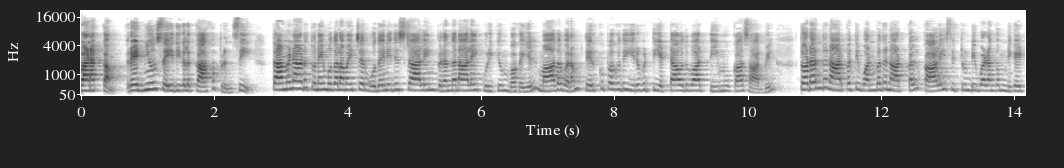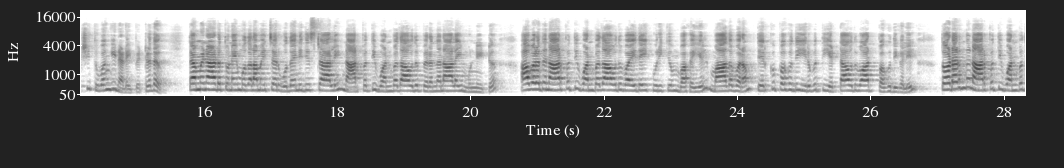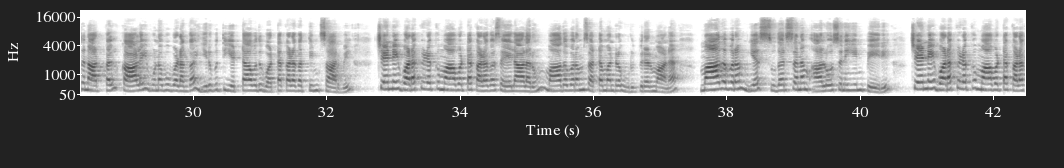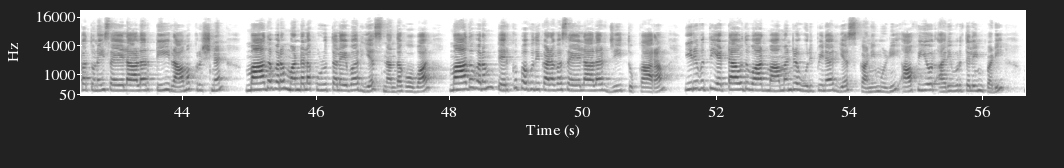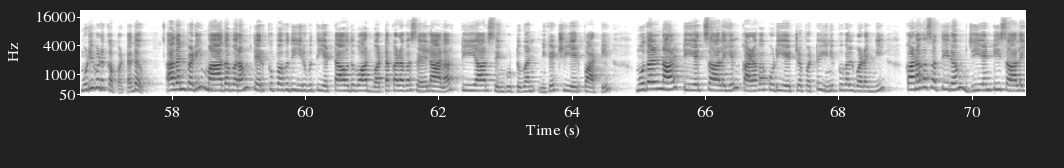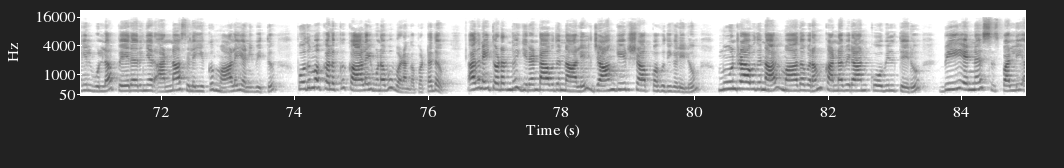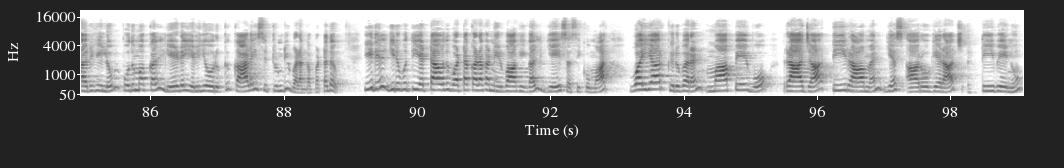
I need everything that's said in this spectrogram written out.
வணக்கம். Red news செய்திகளுக்காக பிரின்சி. தமிழ்நாடு துணை முதலமைச்சர் உதயநிதி ஸ்டாலின் பிறந்த நாளை குறிக்கும் வகையில் மாதவரம் தெற்கு பகுதி இருபத்தி எட்டாவது வார்டு திமுக சார்பில் தொடர்ந்து நாற்பத்தி ஒன்பது நாட்கள் காலை சிற்றுண்டி வழங்கும் நிகழ்ச்சி துவங்கி நடைபெற்றது. தமிழ்நாடு துணை முதலமைச்சர் உதயநிதி ஸ்டாலின் நாற்பத்தி ஒன்பதாவது பிறந்த நாளை முன்னிட்டு அவரது நாற்பத்தி ஒன்பதாவது வயதை குறிக்கும் வகையில் மாதவரம் தெற்கு பகுதி இருபத்தி எட்டாவது வார்டு பகுதிகளில் தொடர்ந்து நாற்பத்தி ஒன்பது நாட்கள் காலை உணவு வழங்க இருபத்தி எட்டாவது வட்டக்கழகத்தின் சார்பில் சென்னை வடகிழக்கு மாவட்ட கழக செயலாளரும் மாதவரம் சட்டமன்ற உறுப்பினருமான மாதவரம் எஸ். சுதர்சனம் ஆலோசனையின் பேரில் சென்னை வடகிழக்கு மாவட்ட கழக துணை செயலாளர் டி. ராமகிருஷ்ணன் மாதவரம் மண்டல குழு தலைவர் எஸ். நந்தகோபால் மாதவரம் தெற்கு பகுதி கழக செயலாளர் ஜி துக்காராம் இருபத்தி எட்டாவது வார்டு மாமன்ற உறுப்பினர் எஸ் கனிமொழி ஆகியோர் அறிவுறுத்தலின்படி முடிவெடுக்கப்பட்டது. அதன்படி மாதவரம் தெற்கு பகுதி இருபத்தி எட்டாவது வார்டு வட்டக்கழக செயலாளர் டி ஆர் செங்குட்டுவன் நிகழ்ச்சி ஏற்பாட்டில் முதல் நாள் டிஎச் சாலையில் கழக கொடி ஏற்றப்பட்டு இனிப்புகள் வழங்கி கனகசத்திரம் ஜிஎன்டி சாலையில் உள்ள பேரறிஞர் அண்ணா சிலைக்கு மாலை அணிவித்து பொதுமக்களுக்கு காலை உணவு வழங்கப்பட்டது. அதனைத் தொடர்ந்து இரண்டாவது நாளில் ஜாங்கீர் ஷாப் பகுதிகளிலும் மூன்றாவது நாள் மாதவரம் கண்ணபிரான் கோவில் தெரு பிஎன்எஸ் பள்ளி அருகிலும் பொதுமக்கள் ஏழை எளியோருக்கு காலை சிற்றுண்டி வழங்கப்பட்டது. இதில் இருபத்தி எட்டாவது வட்டக்கழக நிர்வாகிகள் A. Sasikumar Y R Kirubaran மாபேவோ Raja T. Raman S. Arokiaraj T. Venu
